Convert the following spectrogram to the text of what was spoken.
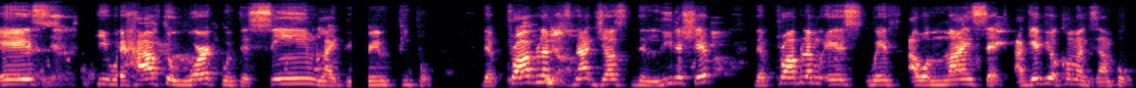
is he will have to work with the same Liberian people. The problem is not just the leadership, the problem is with our mindset. I give you a common example.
